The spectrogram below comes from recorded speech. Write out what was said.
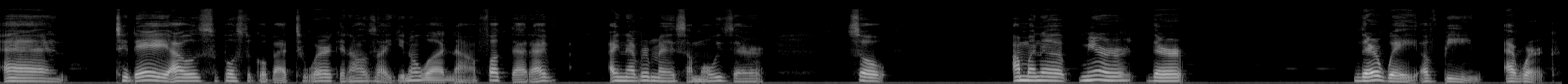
And today I was supposed to go back to work and I was like, you know what? Nah, fuck that. I've I never miss. I'm always there. So I'm gonna mirror their their way of being at work.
